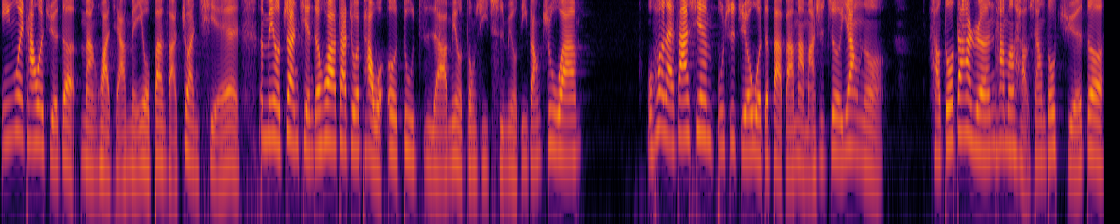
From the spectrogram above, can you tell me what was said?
因为他会觉得漫画家没有办法赚钱，那没有赚钱的话，他就会怕我饿肚子啊，没有东西吃，没有地方住啊。我后来发现，不是只有我的爸爸妈妈是这样呢。好多大人他们好像都觉得，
